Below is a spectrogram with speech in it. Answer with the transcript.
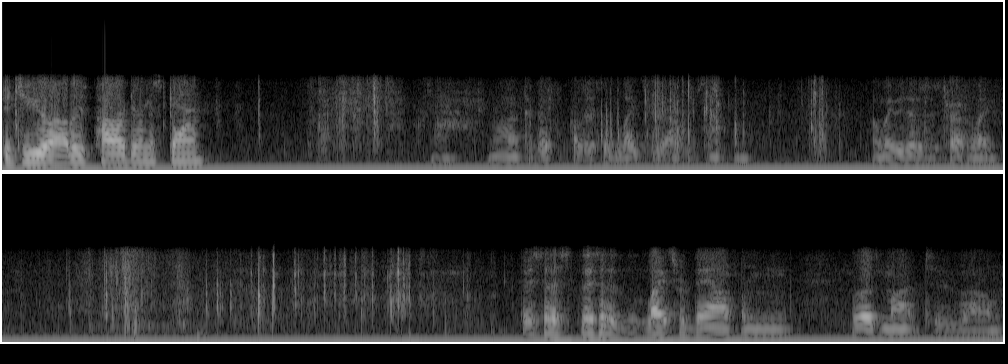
Did you uh, lose power during the storm? No, I took I just said lights were out or something. Or maybe there was a traffic light. They said they said the lights were down from Rosemont to um,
